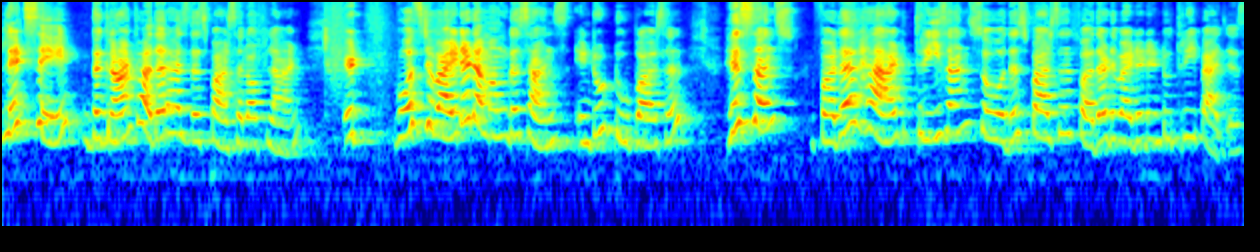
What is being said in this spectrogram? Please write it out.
let's say the grandfather has this parcel of land. It was divided among the sons into two parcels. His sons further had three sons so this parcel further divided into three patches.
